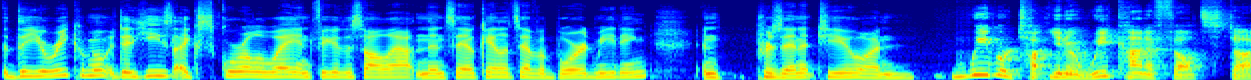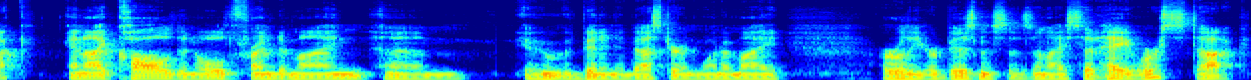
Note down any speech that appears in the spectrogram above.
The eureka moment. Did he like squirrel away and figure this all out, and then say, "Okay, let's have a board meeting and present it to you on we were, ta- you know, we kind of felt stuck. And I called an old friend of mine um, who had been an investor in one of my earlier businesses. And I said, Hey, we're stuck.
